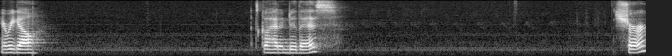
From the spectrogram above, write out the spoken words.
Here we go. Let's go ahead and do this. Sure.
